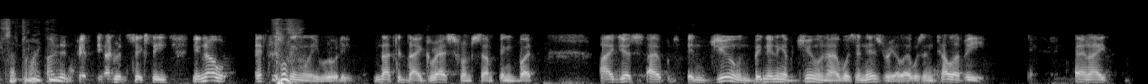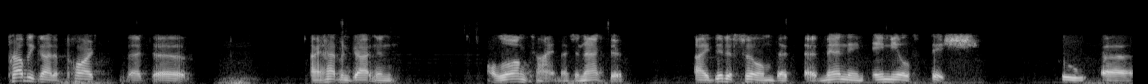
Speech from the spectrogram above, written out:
something like that. 150, 160. You know, interestingly, Rudy, not to digress from something, but I just I, in June, beginning of June, I was in Israel. I was in Tel Aviv, and I probably got a part that uh, I haven't gotten in a long time as an actor. I did a film that a man named Emil Fish, who uh,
